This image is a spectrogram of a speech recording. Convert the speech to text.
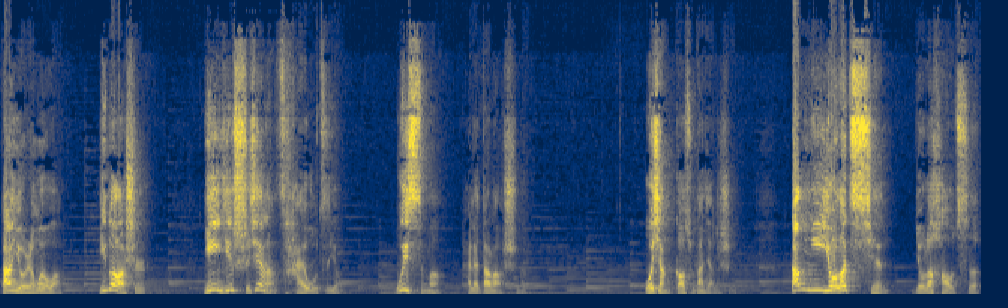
当有人问我，一诺老师，您已经实现了财务自由，为什么还来当老师呢？我想告诉大家的是，当你有了钱，有了豪车、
